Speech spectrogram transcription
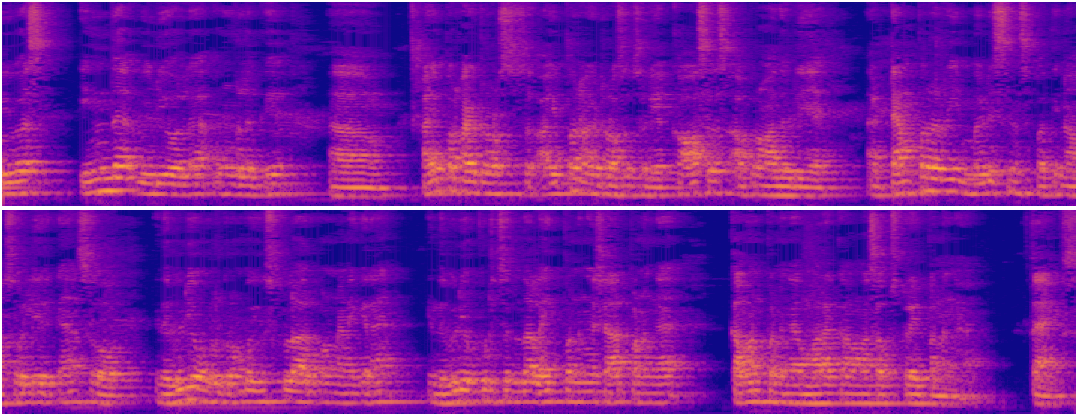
வியூவர்ஸ் இந்த வீடியோவில் உங்களுக்கு ஹைப்பர் ஹைட்ரோஸ் ஹைப்பர் ஹைட்ரோசஸுடைய காசஸ் அப்புறம் அதோடைய டெம்பரரி மெடிசின்ஸ் பற்றி நான் சொல்லியிருக்கேன். ஸோ இந்த வீடியோ உங்களுக்கு ரொம்ப யூஸ்ஃபுல்லாக இருக்கும்னு நினைக்கிறேன். இந்த வீடியோ பிடிச்சிருந்தா லைக் பண்ணுங்கள் ஷேர் பண்ணுங்கள் கமெண்ட் பண்ணுங்கள் மறக்காமல் சப்ஸ்கிரைப் பண்ணுங்கள் தேங்க்ஸ்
